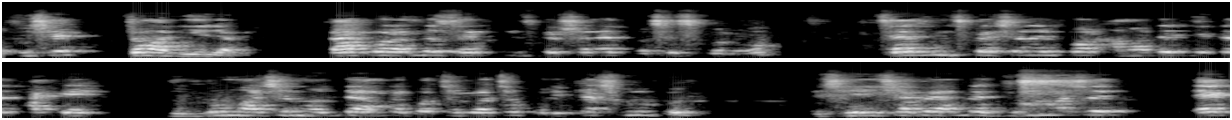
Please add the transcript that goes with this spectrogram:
অফিসে জমা দিয়ে যাবে। তারপর আমরা সেলফ ইন্সপেকশনের প্রসেস করব। সেলফ ইন্সপেকশনের পর আমাদের যেটা থাকে দু মাসের মধ্যে আমরা বছর বছর পরীক্ষা শুরু করব সেই হিসাবে আমরা জুন মাসের এক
